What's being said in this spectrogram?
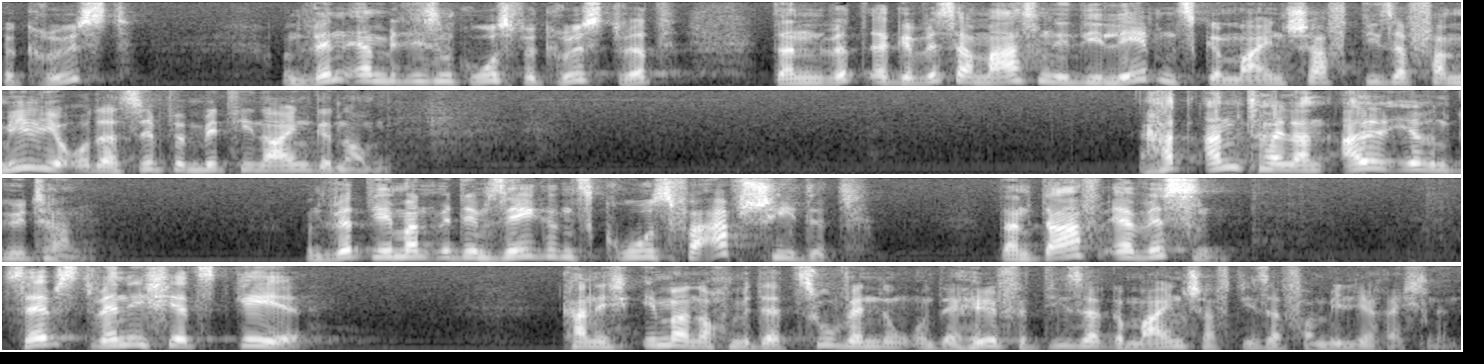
begrüßt. Und wenn er mit diesem Gruß begrüßt wird, dann wird er gewissermaßen in die Lebensgemeinschaft dieser Familie oder Sippe mit hineingenommen. Er hat Anteil an all ihren Gütern. Und wird jemand mit dem Segensgruß verabschiedet, dann darf er wissen, selbst wenn ich jetzt gehe, kann ich immer noch mit der Zuwendung und der Hilfe dieser Gemeinschaft, dieser Familie rechnen.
